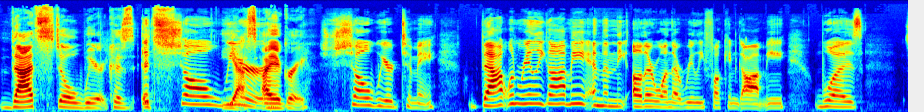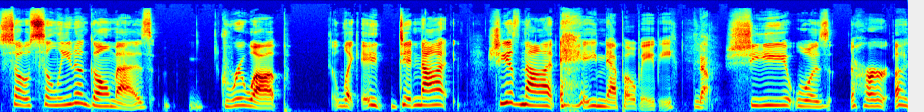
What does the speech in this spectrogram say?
that's still weird because it's it's so weird. yes, I agree. so weird to me. That one really got me, and then the other one that really fucking got me was so Selena Gomez grew up like it did not. She is not a nepo baby. No. she was her. Uh,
